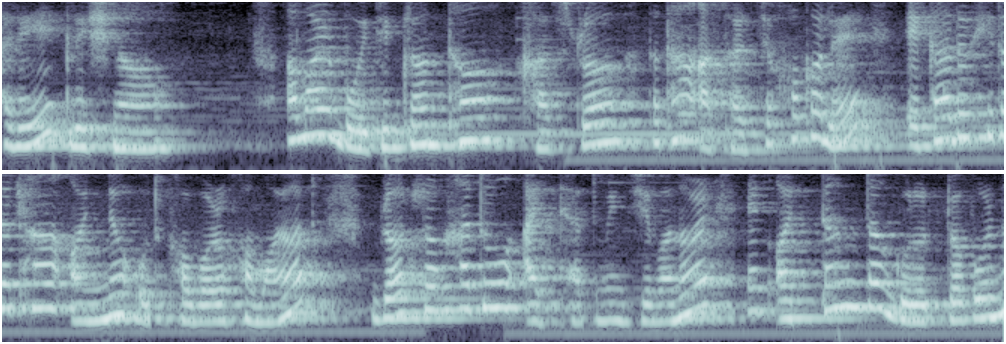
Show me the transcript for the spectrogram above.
হৰে কৃষ্ণ। আমাৰ বৈদিক গ্ৰন্থ শাস্ত্ৰ তথা আচাৰ্যসকলে একাদশী তথা অন্য উৎসৱৰ সময়ত ব্ৰত ৰখাটো আধ্যাত্মিক জীৱনৰ এক অত্যন্ত গুৰুত্বপূৰ্ণ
